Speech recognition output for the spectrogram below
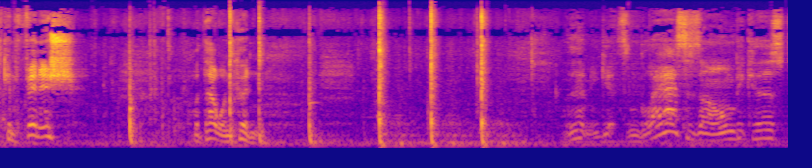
can finish what that one couldn't. Let me get some glasses on because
